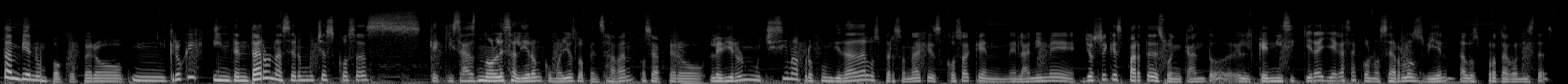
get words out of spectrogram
También un poco, pero mm, creo que intentaron hacer muchas cosas que quizás no le salieron como ellos lo pensaban, o sea, pero le dieron muchísima profundidad a los personajes, cosa que en el anime yo sé que es parte de su encanto, el que ni siquiera llegas a conocerlos bien a los protagonistas.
